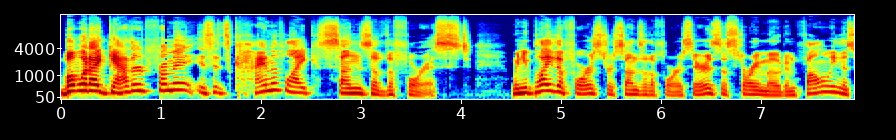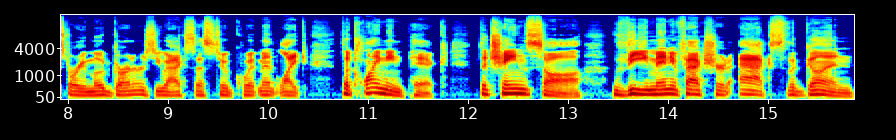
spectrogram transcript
But what I gathered from it is it's kind of like Sons of the Forest. When you play the Forest or Sons of the Forest, there is a story mode, and following the story mode garners you access to equipment like the climbing pick, the chainsaw, the manufactured axe, the gun.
